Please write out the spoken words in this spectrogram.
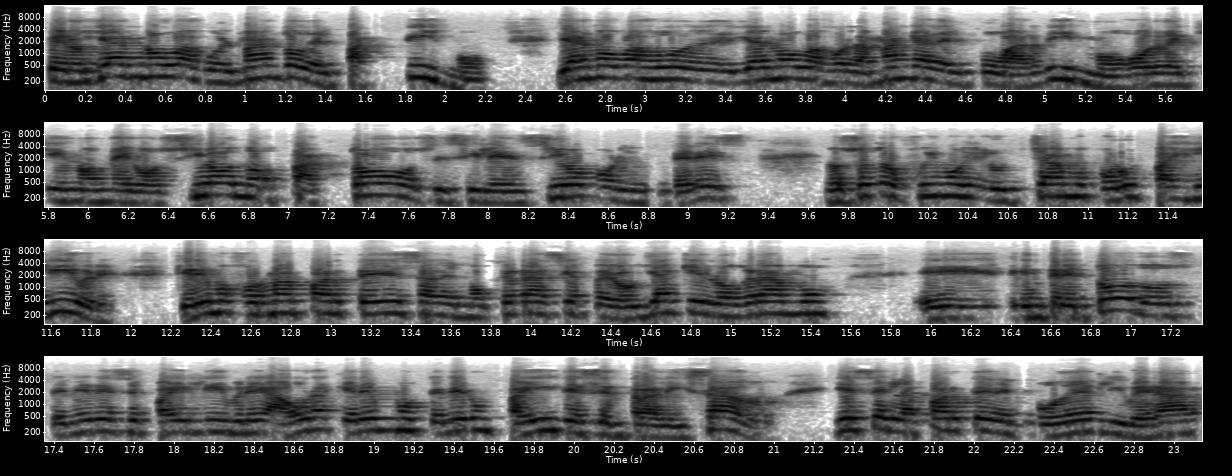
pero ya no bajo el mando del pactismo, ya no bajo, ya no bajo la manga del cobardismo o de quien nos negoció, nos pactó o se silenció por interés. Nosotros fuimos y luchamos por un país libre. Queremos formar parte de esa democracia, pero ya que logramos eh, entre todos tener ese país libre, ahora queremos tener un país descentralizado. Y esa es la parte de poder liberar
